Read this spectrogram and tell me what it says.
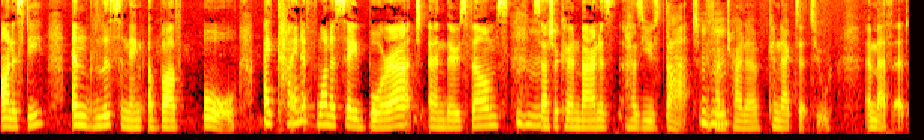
honesty, and listening above all. I kind of want to say Borat and those films. Mm-hmm. Sacha Cohen Baron has used that if I'm mm-hmm. trying to connect it to a method.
